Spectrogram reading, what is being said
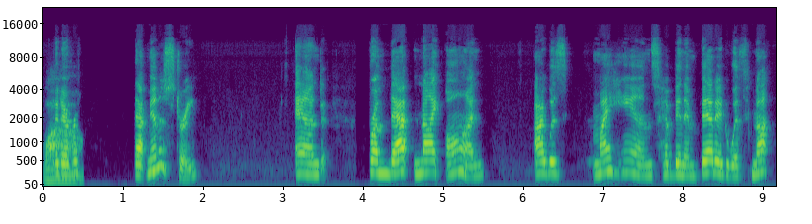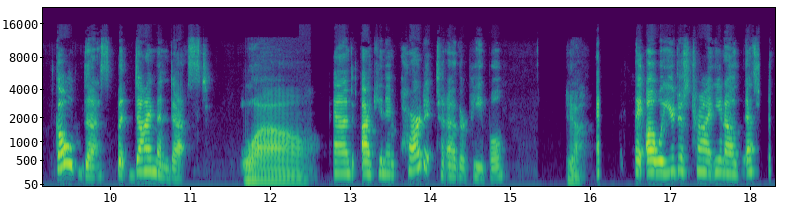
wow. that ever that ministry. And from that night on, I was, my hands have been embedded with not gold dust, but diamond dust. Wow. And I can impart it to other people. Yeah. And say, oh, well, you're just trying, you know, that's just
